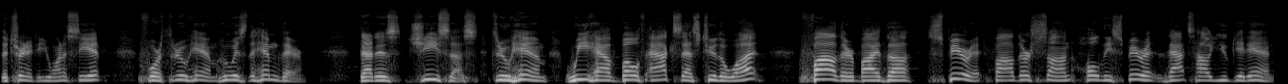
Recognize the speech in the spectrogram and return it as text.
The Trinity. You wanna see it? For through him, who is the him there? That is Jesus. Through him, we have both access to the what? Father by the Spirit. Father, Son, Holy Spirit. That's how you get in.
